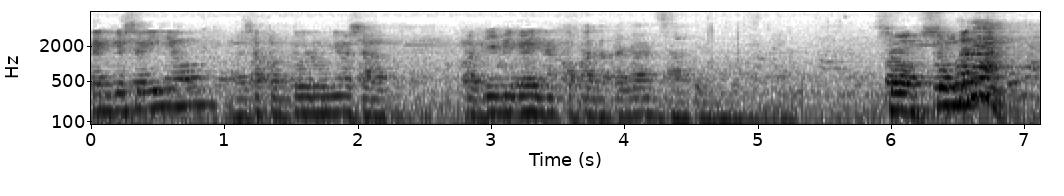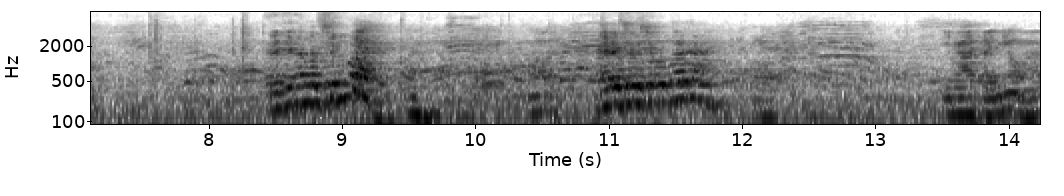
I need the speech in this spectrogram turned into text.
thank you sa inyo uh, sa pagtulong nyo sa pagbibigay ng kapanatagan sa atin. So, sumba na! Pwede na magsumba. Pero susumba na. Ingatan nyo, ha?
